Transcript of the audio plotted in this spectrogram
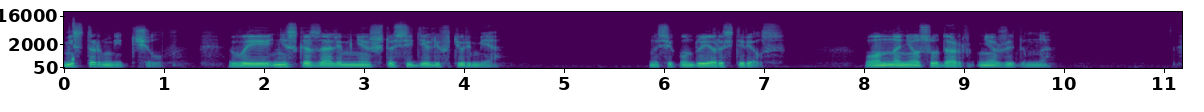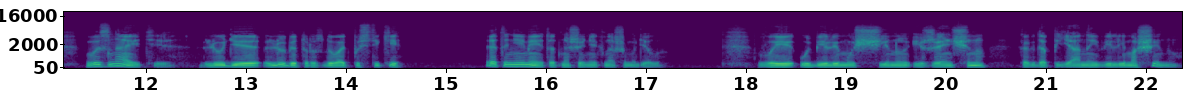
«Мистер Митчелл, вы не сказали мне, что сидели в тюрьме». На секунду я растерялся. Он нанес удар неожиданно. «Вы знаете, люди любят раздувать пустяки. Это не имеет отношения к нашему делу. Вы убили мужчину и женщину, когда пьяные вели машину.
